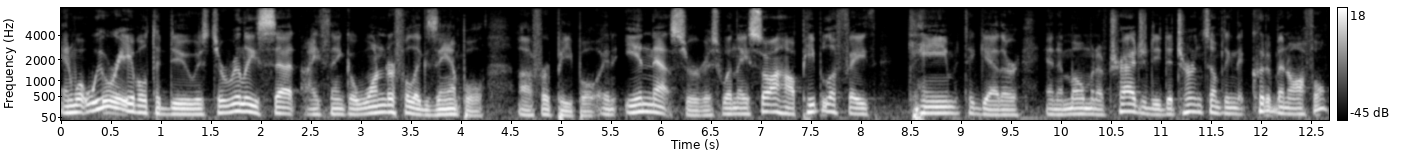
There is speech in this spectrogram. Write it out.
And what we were able to do is to really set, I think, a wonderful example uh, for people. And in that service, when they saw how people of faith came together in a moment of tragedy to turn something that could have been awful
